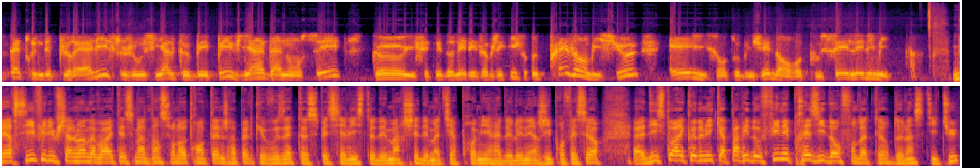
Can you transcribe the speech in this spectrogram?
peut-être une des plus réalistes. Je vous signale que BP vient d'annoncer qu'ils s'étaient donné des objectifs très ambitieux et ils sont obligés d'en repousser les limites. Merci Philippe Chalmin d'avoir été ce matin sur notre antenne. Je rappelle que vous êtes spécialiste des marchés des matières premières et de l'énergie, professeur euh, d'histoire économique à Paris-Dauphine et président fondateur de l'Institut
